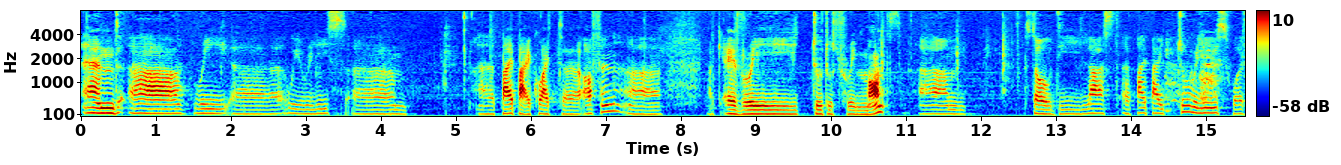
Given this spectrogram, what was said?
and we we release um, PyPy quite often like every two to three months. Um, so the last uh, PyPy 2 release was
